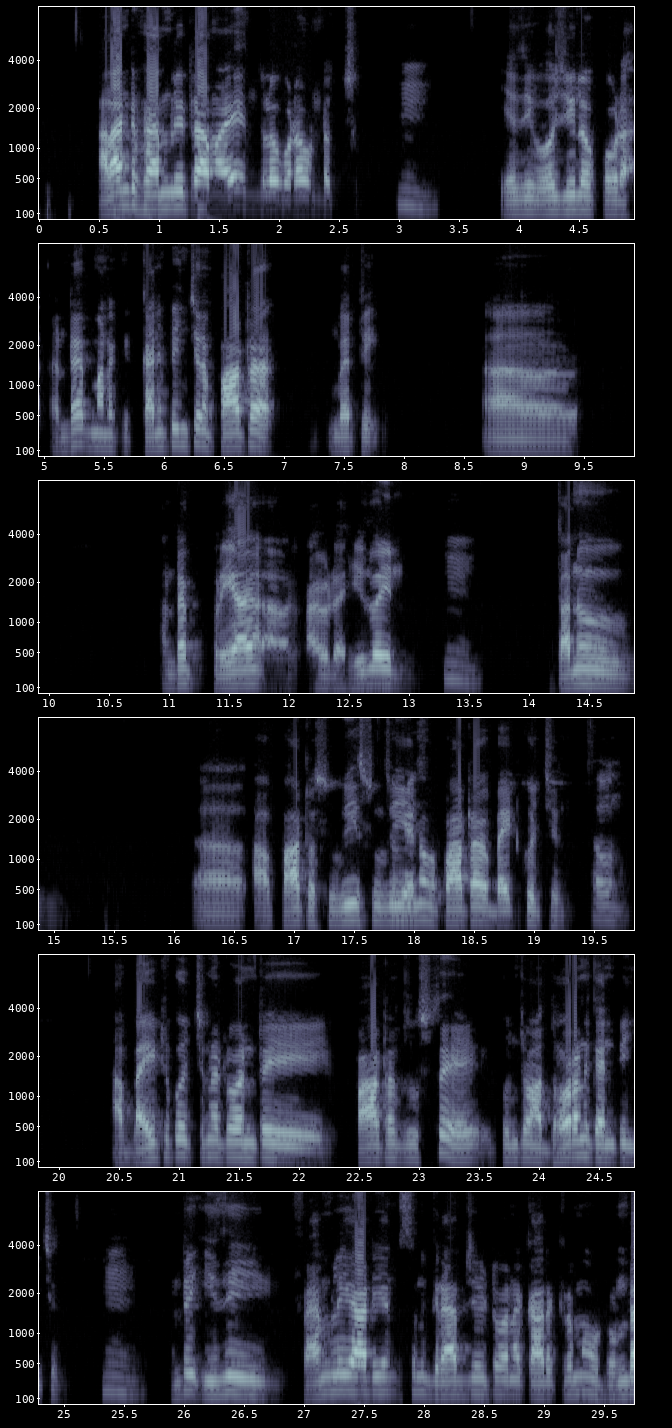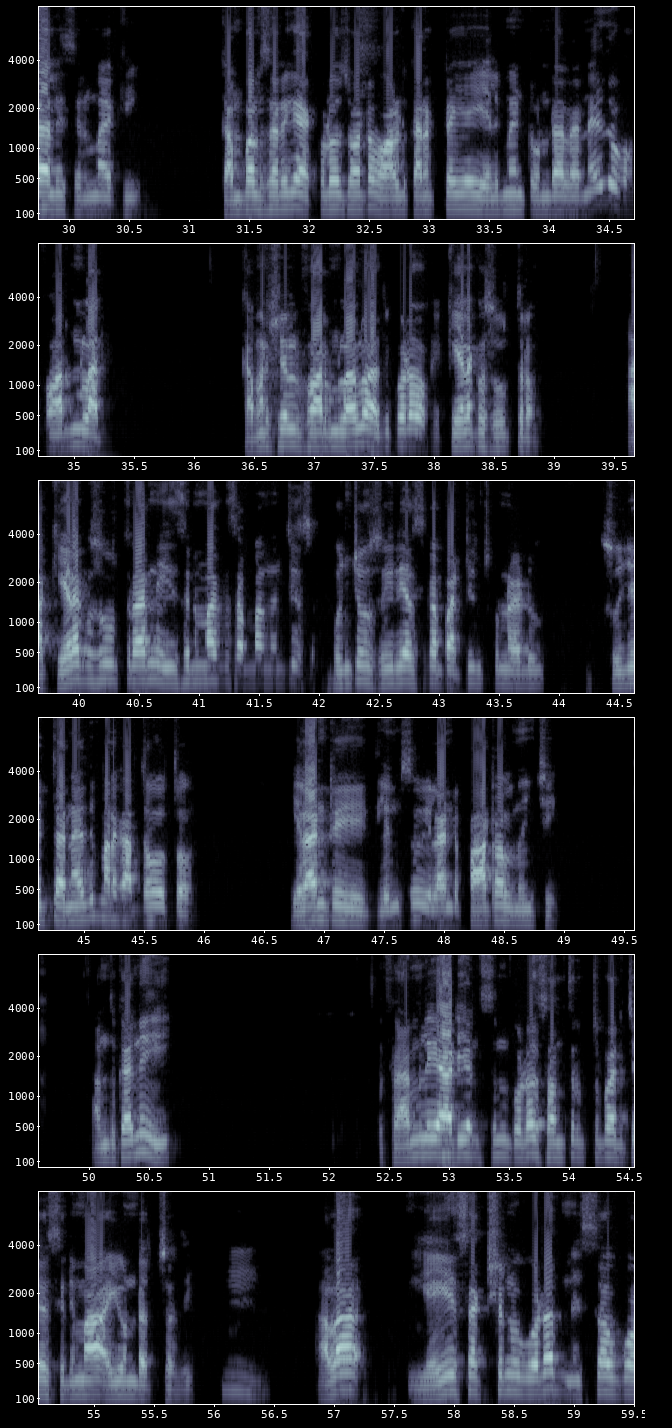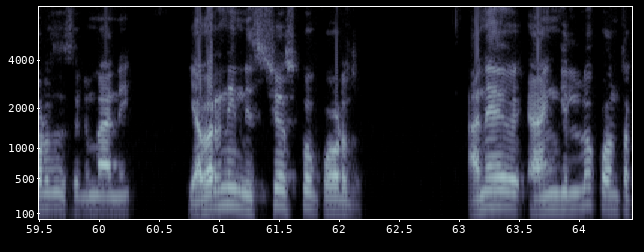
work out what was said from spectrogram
అలాంటి ఫ్యామిలీ డ్రామాయే ఇందులో కూడా ఉండొచ్చు. ఏది ఓజీలో కూడా. అంటే మనకి కనిపించిన పాట బట్టి అంటే ప్రియా ఆవిడ హీరోయిన్ తను ఆ, పాట సువి సువి అని ఒక పాట బయటకు వచ్చింది అవును. ఆ బయటకు వచ్చినటువంటి పాట చూస్తే కొంచెం ఆ ధోరణి కనిపించింది. అంటే ఇది ఫ్యామిలీ ఆడియన్స్ని గ్రాప్ చేయటం అనే కార్యక్రమం ఒకటి ఉండాలి సినిమాకి. కంపల్సరీగా ఎక్కడో చోట వాళ్ళు కనెక్ట్ అయ్యే ఎలిమెంట్ ఉండాలనేది ఒక ఫార్ములా. కమర్షియల్ ఫార్ములాలో అది కూడా ఒక కీలక సూత్రం. ఆ కీలక సూత్రాన్ని ఈ సినిమాకి సంబంధించి కొంచెం సీరియస్గా పట్టించుకున్నాడు సుజిత్ అనేది మనకు అర్థమవుతుంది. ఇలాంటి గ్లిమ్స్ ఇలాంటి పాటల నుంచి. అందుకని ఫ్యామిలీ ఆడియన్స్ని కూడా సంతృప్తిపరిచే సినిమా అయి ఉండొచ్చు అది. అలా ఏ సెక్షన్ కూడా మిస్ అవ్వకూడదు సినిమాని ఎవరిని మిస్ చేసుకోకూడదు అనే యాంగిల్లో కొంత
